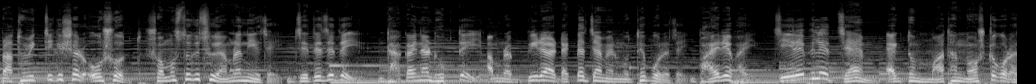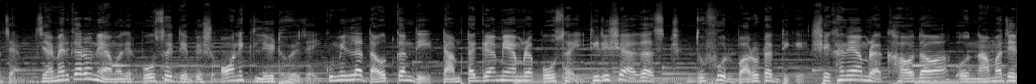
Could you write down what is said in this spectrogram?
প্রাথমিক চিকিৎসার ঔষধ, সমস্ত কিছুই আমরা নিয়ে যাই। যেতে যেতেই ঢাকায় না ঢুকতেই আমরা বিরাট একটা জ্যামের মধ্যে পড়ে যাই। ভাইরে ভাই, যে লেভেলের জ্যাম, একদম মাথা নষ্ট করা জ্যাম। জ্যামের কারণে আমাদের পৌঁছাইতে বেশ অনেক লেট হয়ে যায়। কুমিল্লা দাউদকান্দি টামটা গ্রামে আমরা পৌঁছাই তিরিশে আগস্ট দুপুর বারোটার দিকে। সেখানে আমরা খাওয়া দাওয়া ও নামাজের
